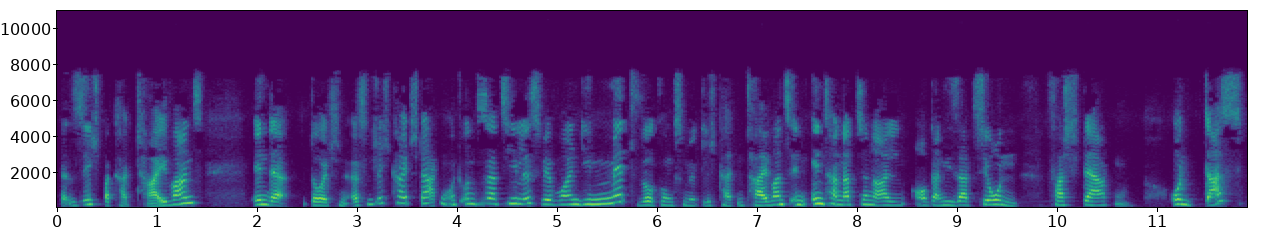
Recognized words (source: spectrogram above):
äh, Sichtbarkeit Taiwans in der deutschen Öffentlichkeit stärken. Und unser Ziel ist, wir wollen die Mitwirkungsmöglichkeiten Taiwans in internationalen Organisationen verstärken. Und das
